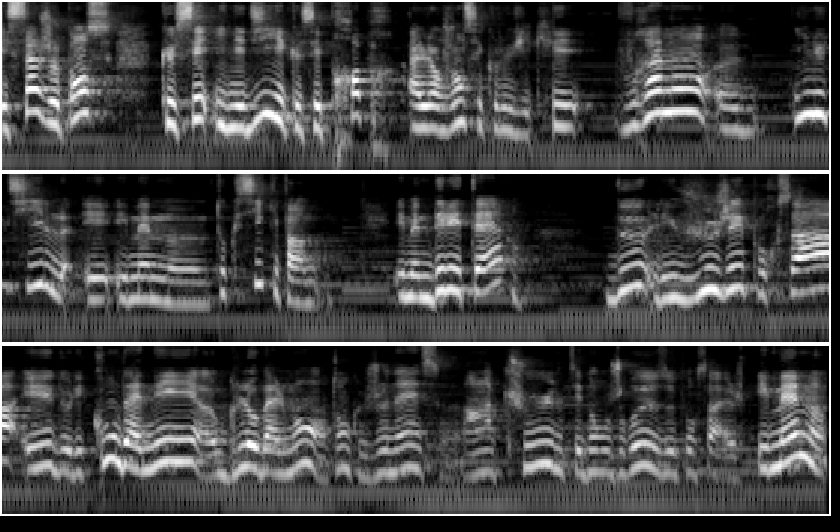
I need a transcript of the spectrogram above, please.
Et ça, je pense que c'est inédit et que c'est propre à l'urgence écologique. Et vraiment euh, inutile et, et même euh, toxique, enfin, et même délétère de les juger pour ça et de les condamner euh, globalement en tant que jeunesse inculte et dangereuse pour ça. Et même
